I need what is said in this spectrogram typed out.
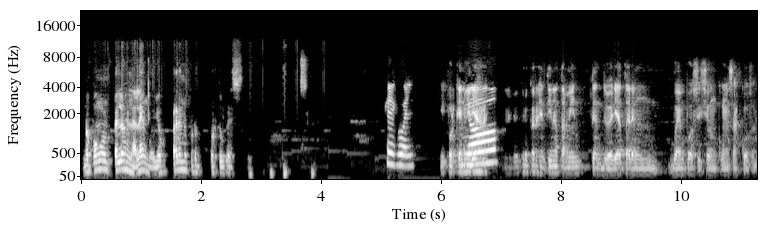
No pongo pelos en la lengua, yo aprendo por- portugués. Qué cool. ¿Y por qué no irías a Yo, Argentina? Yo creo que Argentina también debería estar en una buena posición con esas cosas.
